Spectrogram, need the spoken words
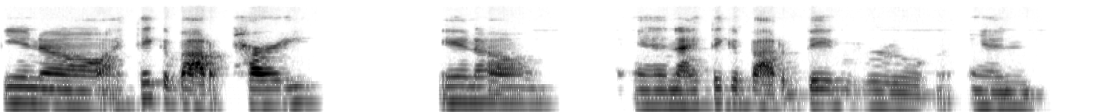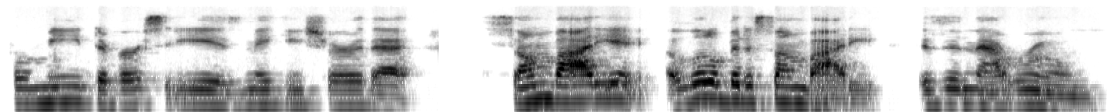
You know, I think about a party, you know, and I think about a big room. And for me, diversity is making sure that somebody, a little bit of somebody, is in that room,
